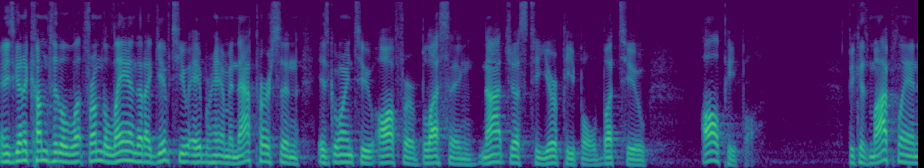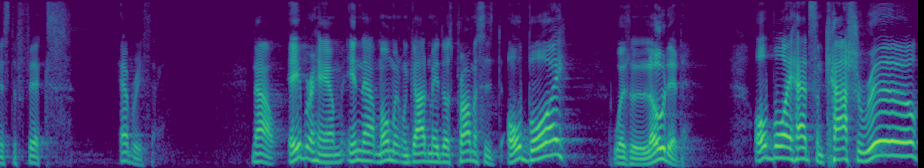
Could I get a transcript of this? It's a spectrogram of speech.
And he's going to come to the, from the land that I give to you, Abraham, and that person is going to offer blessing not just to your people, but to all people. Because my plan is to fix everything. Now, Abraham, in that moment when God made those promises, old boy was loaded. Old boy had some casheroo.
